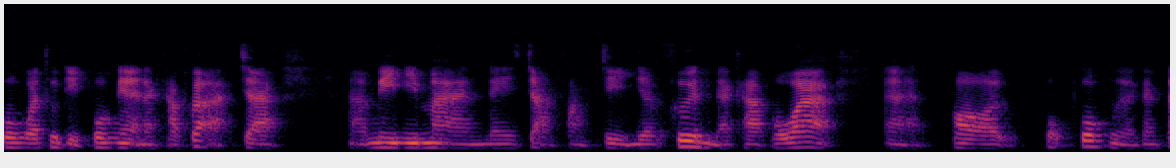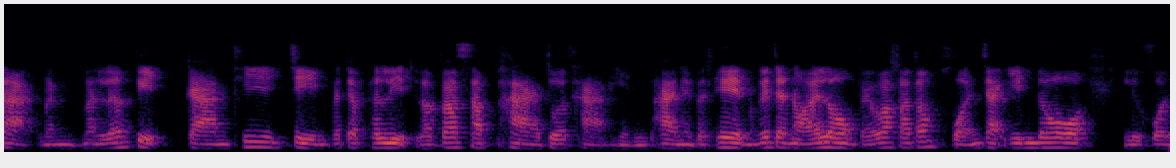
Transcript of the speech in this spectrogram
พวกวัตถุดิบพวกเนี้ยนะครับ ก็อาจจะมีดีมานในจากฝั่งจีนเยอะขึ้นนะครับ เพราะว่าอพอพวกพวกเหมืองต่างๆ มันมันเริ่มปิดการที่จีนเขาจะผลิต แล้วก็ซัพพลายตัวถ่านหินภายในประเทศ มันก็จะน้อยลงแปลว่าเขาต้องขนจากอินโด หรือขน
